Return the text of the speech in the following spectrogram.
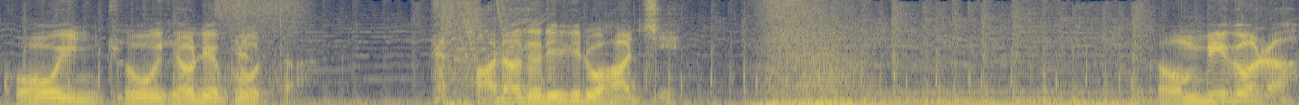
고인 교현의 부탁. 받아들이기로 하지. 덤비거라.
